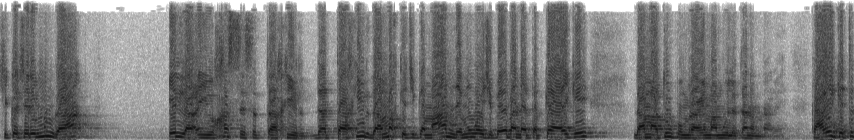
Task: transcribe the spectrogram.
چې کچره مونږه الا ان يخصص التاخير دا تاخير دا مخکې چې کوم عام دی موږ چې په باندې تبکه راي کې دا معطوف امرغه معموله تنم راغی کاری کې ته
